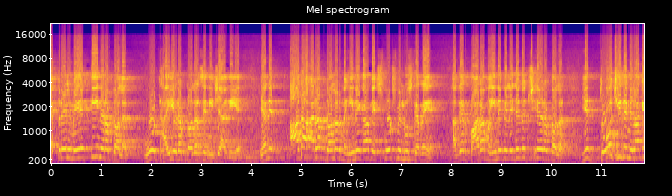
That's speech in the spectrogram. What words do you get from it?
अप्रैल में तीन अरब डॉलर। वो ढाई अरब डॉलर से नीचे आ गई है। यानी आधा अरब डॉलर महीने का आप एक्सपोर्ट्स में लूज कर रहे हैं। अगर 12 महीने पे ले जाए तो 6 अरब डॉलर। ये दो चीज़ें मिला के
